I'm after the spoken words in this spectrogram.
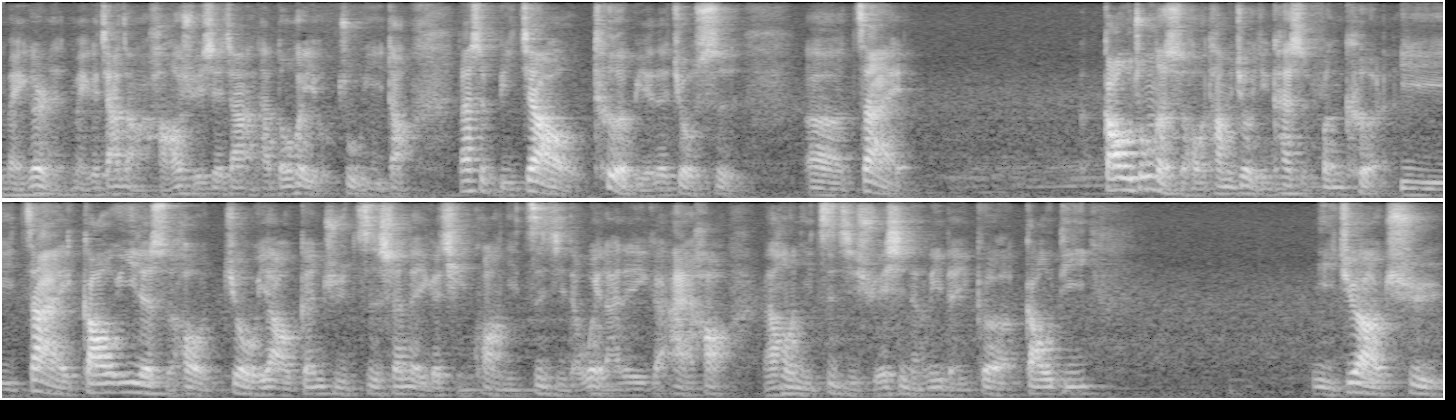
每个人每个家长好好学习的家长他都会有注意到。但是比较特别的就是，呃，在高中的时候他们就已经开始分课了。你在高一的时候就要根据自身的一个情况，你自己的未来的一个爱好，然后你自己学习能力的一个高低，你就要去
